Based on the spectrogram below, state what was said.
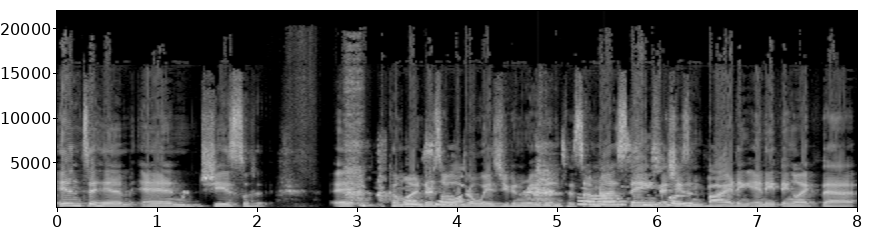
into him, and she's. eh, come on, I'm there's a lot of ways you can read into this. I'm Oh, not saying that she's inviting anything like that.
